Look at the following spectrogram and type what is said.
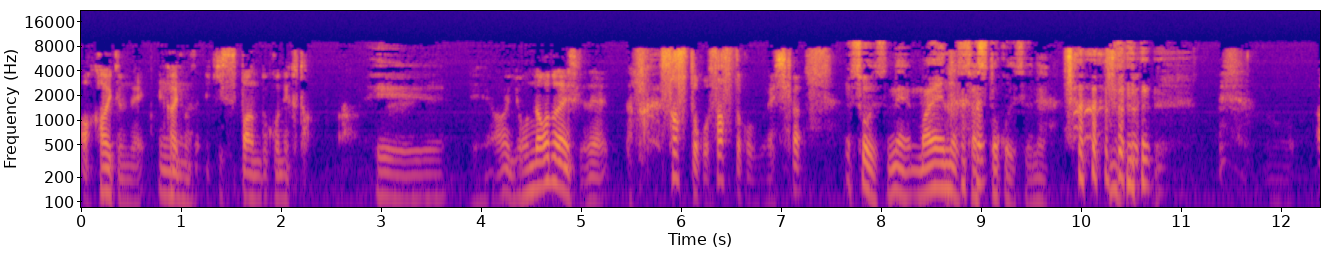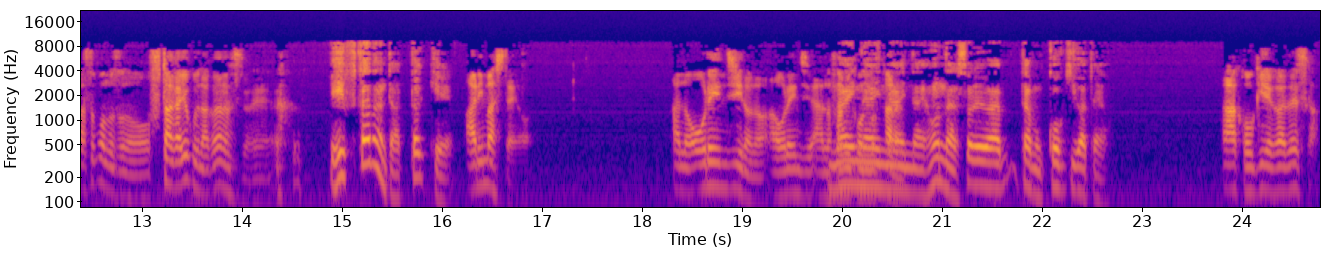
あ、書いてるね。うん書いてます。エキスパンドコネクタ。え。えーあ読んだことないですけどね。刺すとこ、刺すとこぐらいしか。そうですね。前の刺すとこですよね。あそこのその、蓋がよくなくなるんですよね。え、蓋なんてあったっけ？ありましたよ。あの、オレンジ色の、あ、オレンジ、あの、ファないないないない。ほんならそれは多分後期型よ。あ、高級型ですか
